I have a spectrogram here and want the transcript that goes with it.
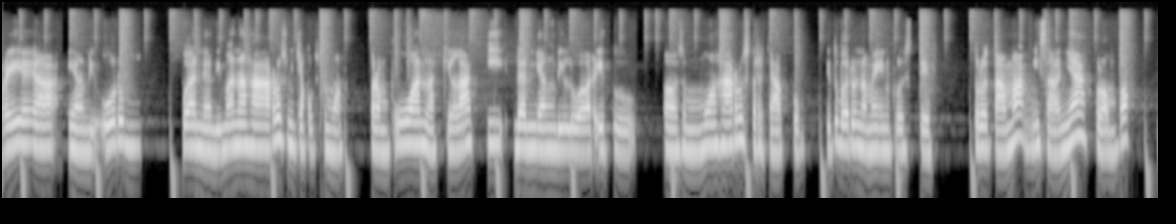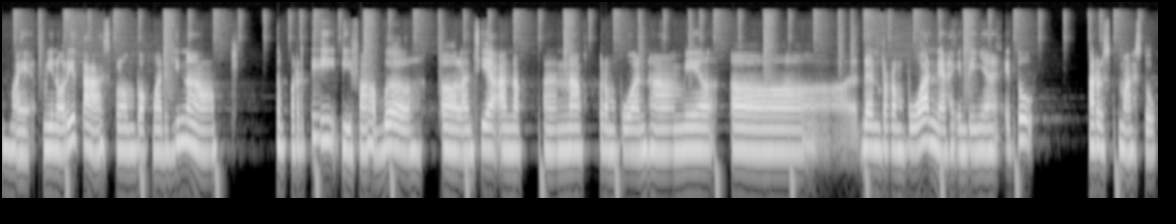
area, yang di urban, yang di mana harus mencakup semua. Perempuan, laki-laki, dan yang di luar itu uh, semua harus tercakup. Itu baru namanya inklusif. Terutama misalnya kelompok minoritas, kelompok marginal seperti difabel, uh, lansia, anak-anak, perempuan hamil uh, dan perempuan ya intinya itu harus masuk.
